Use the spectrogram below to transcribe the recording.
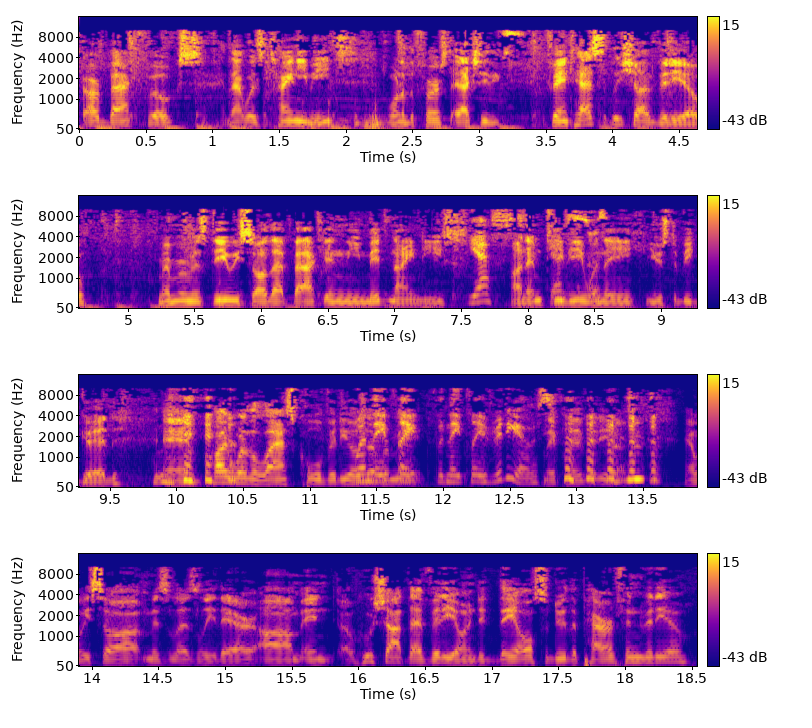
Are back, folks. That was Tiny Meat, one of the first, actually, fantastically shot video. Remember, Miss D, we saw that back in the mid '90s. Yes. on MTV Yes. when they used to be good, and probably one of the last cool videos when ever they made. played when they played videos. They played videos, and we saw Ms. Lesley there. Um, and uh, who shot that video? And did they also do the paraffin video?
